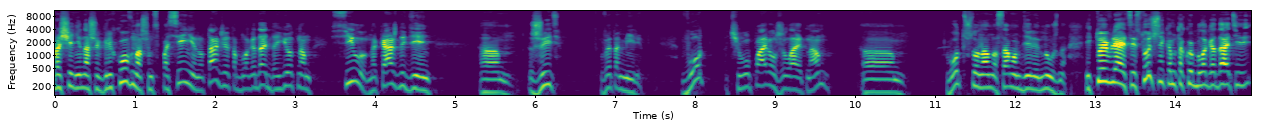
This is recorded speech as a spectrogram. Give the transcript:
прощении наших грехов, в нашем спасении, но также эта благодать дает нам силу на каждый день э, жить в этом мире. Вот чего Павел желает нам, э, вот что нам на самом деле нужно. И кто является источником такой благодати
